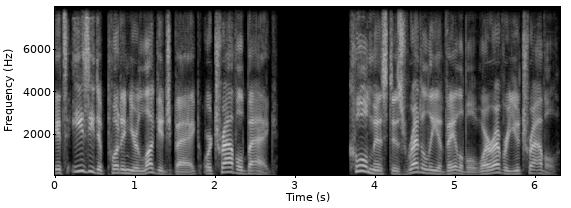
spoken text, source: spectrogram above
It's easy to put in your luggage bag or travel bag. Cool Mist is readily available wherever you travel.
